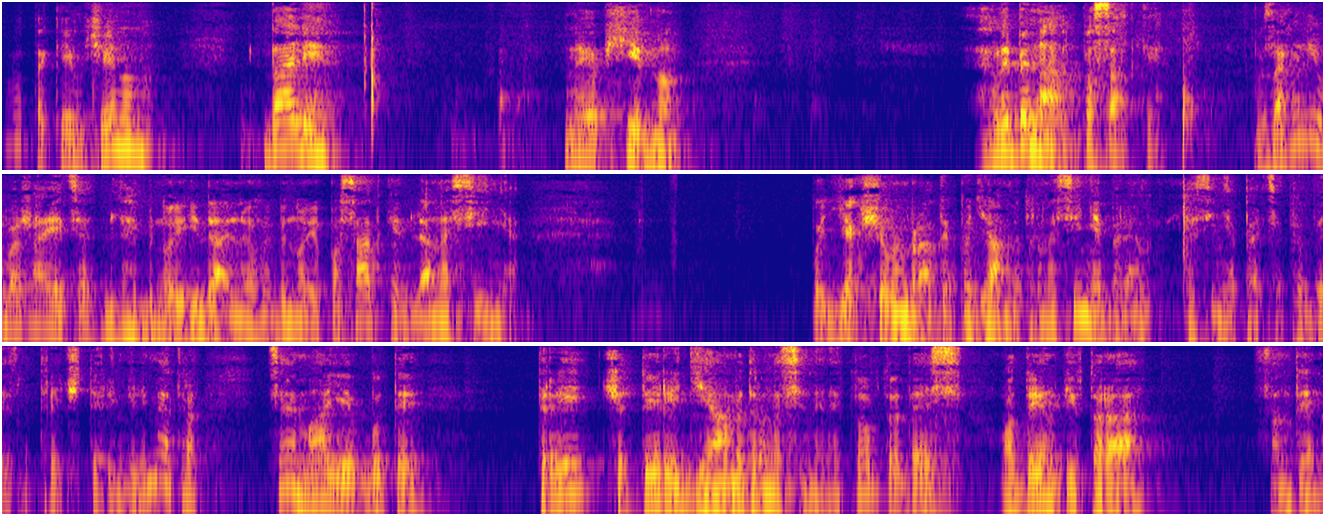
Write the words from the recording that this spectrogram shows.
От таким чином. Далі необхідно глибина посадки. Взагалі вважається глибиною, ідеальною глибиною посадки для насіння. Якщо ми брати по діаметру насіння, беремо насіння перця приблизно 3-4 мм, це має бути 3-4 діаметра насінини, тобто десь 1-1,5 см.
